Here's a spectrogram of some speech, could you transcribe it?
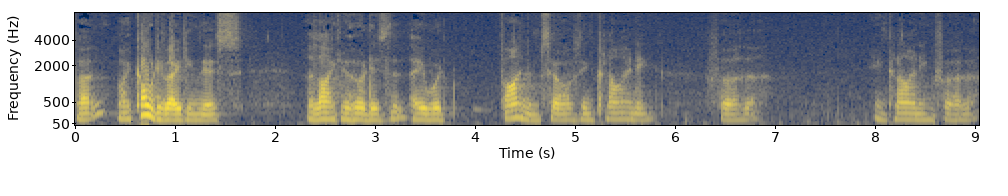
But by cultivating this, the likelihood is that they would find themselves inclining further, inclining further,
